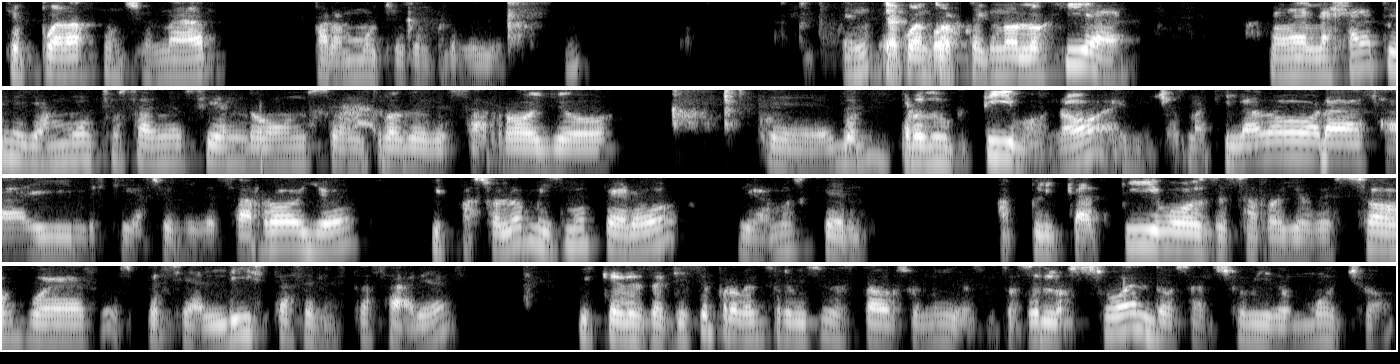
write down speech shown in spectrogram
que pueda funcionar para muchos emprendimientos. En, cuanto a tecnología, Guadalajara tiene ya muchos años siendo un centro de desarrollo eh, productivo, ¿no? Hay muchas maquiladoras, hay investigación y desarrollo, y pasó lo mismo, pero digamos que aplicativos, desarrollo de software, especialistas en estas áreas, y que desde aquí se proveen servicios a Estados Unidos. Entonces los sueldos han subido mucho.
